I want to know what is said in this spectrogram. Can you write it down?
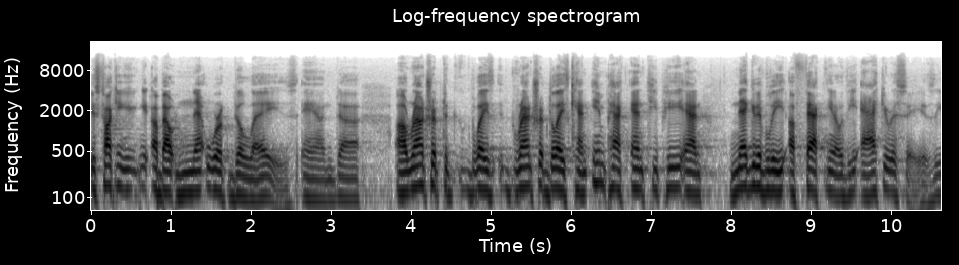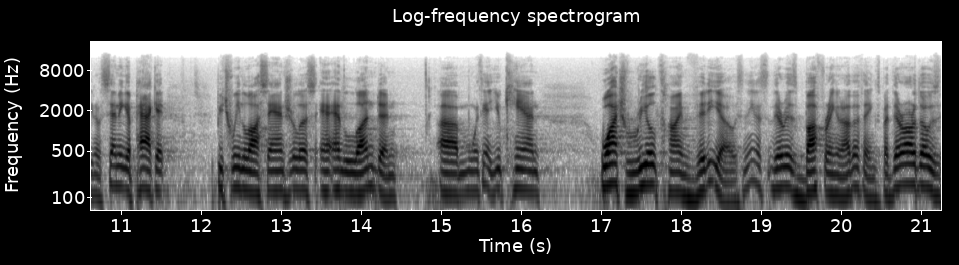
is talking about network delays. And uh, uh round, trip delays, round trip delays can impact NTP and negatively affect you know, the accuracy. Is, you know, sending a packet between Los Angeles and, and London, um, you can watch real-time videos. And, you know, there is buffering and other things, but there are those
